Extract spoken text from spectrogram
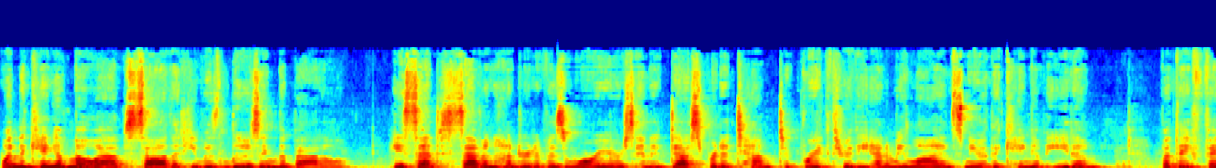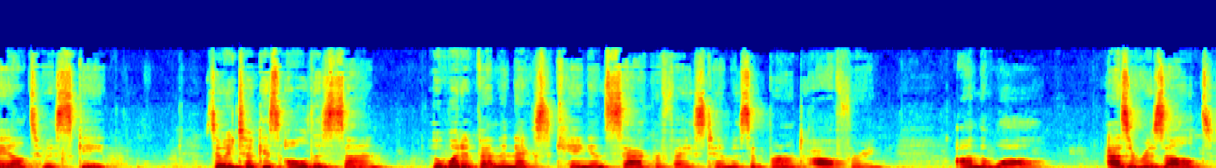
When the king of Moab saw that he was losing the battle, he sent 700 of his warriors in a desperate attempt to break through the enemy lines near the king of Edom but they failed to escape. So he took his oldest son, who would have been the next king, and sacrificed him as a burnt offering on the wall. As a result,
